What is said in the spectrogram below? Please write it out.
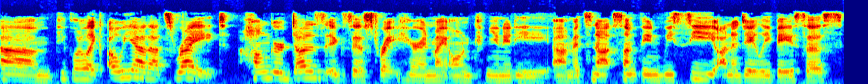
Um, people are like, oh, yeah, that's right. Hunger does exist right here in my own community. Um, it's not something we see on a daily basis.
